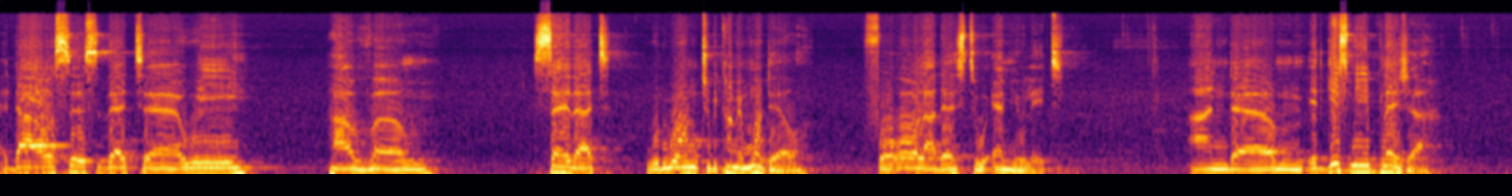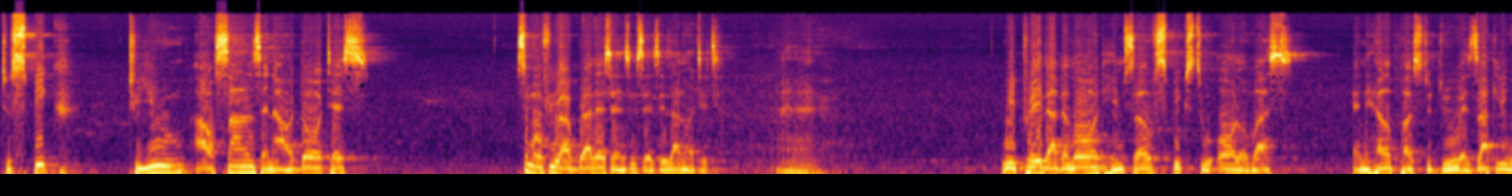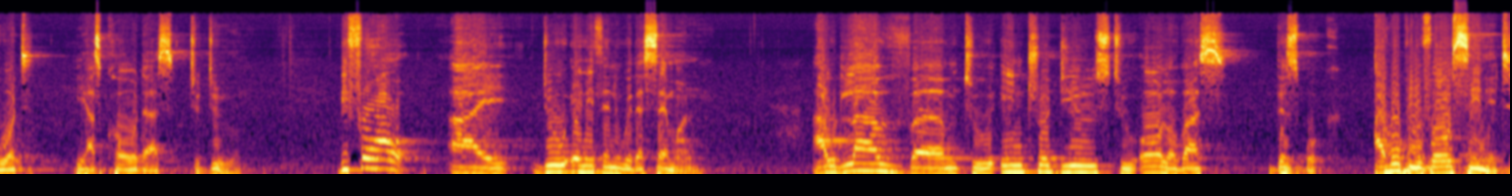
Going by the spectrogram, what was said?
a diocese that uh, we have um, said that would want to become a model for all others to emulate. And um, it gives me pleasure to speak to you, our sons and our daughters. Some of you are brothers and sisters, is that not it? Uh, we pray that the Lord Himself speaks to all of us and help us to do exactly what He has called us to do. Before I do anything with a sermon, I would love um, to introduce to all of us this book. I hope you've all seen it.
